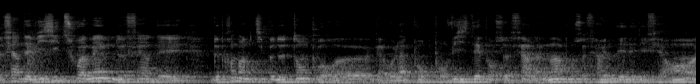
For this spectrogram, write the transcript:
de faire des visites soi-même, de, de prendre un petit peu de temps pour, euh, ben voilà, pour, pour visiter, pour se faire la main, pour se faire une idée des différents,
